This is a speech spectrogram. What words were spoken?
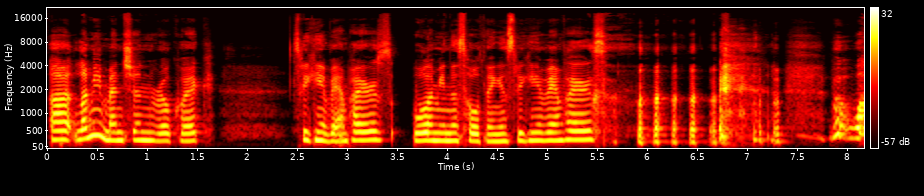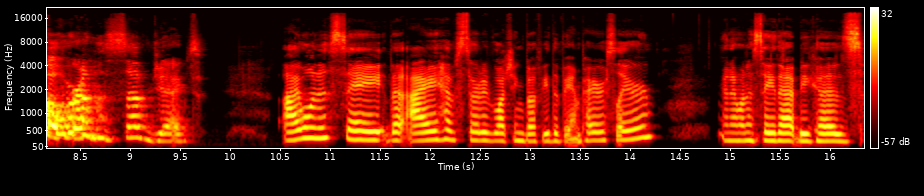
Uh, let me mention real quick. Speaking of vampires, well, I mean, this whole thing is speaking of vampires. but while we're on the subject, I want to say that I have started watching Buffy the Vampire Slayer. And I want to say that because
